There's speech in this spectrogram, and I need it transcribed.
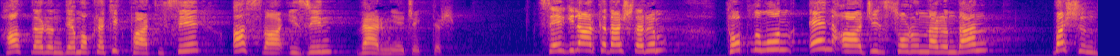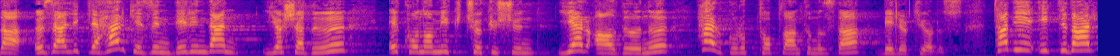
Halkların Demokratik Partisi asla izin vermeyecektir. Sevgili arkadaşlarım, toplumun en acil sorunlarından başında özellikle herkesin derinden yaşadığı ekonomik çöküşün yer aldığını her grup toplantımızda belirtiyoruz. Tabii iktidar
